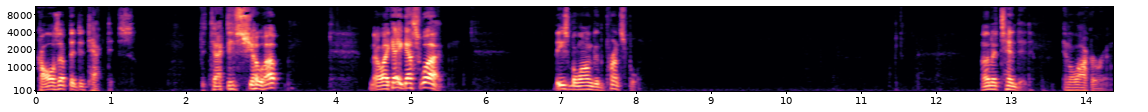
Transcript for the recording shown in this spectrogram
calls up the detectives. Detectives show up. They're like, hey, guess what? These belong to the principal. Unattended in a locker room.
